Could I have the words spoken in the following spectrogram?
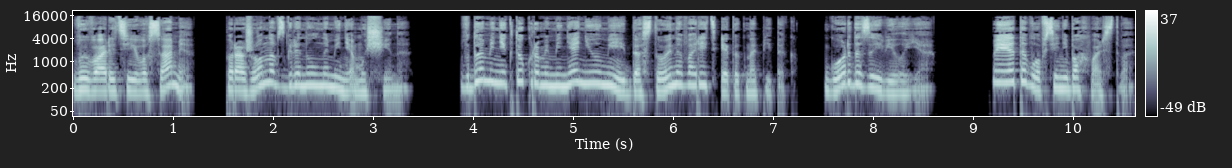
«Вы варите его сами?» – пораженно взглянул на меня мужчина. «В доме никто, кроме меня, не умеет достойно варить этот напиток», – гордо заявила я. И это вовсе не бахвальство.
